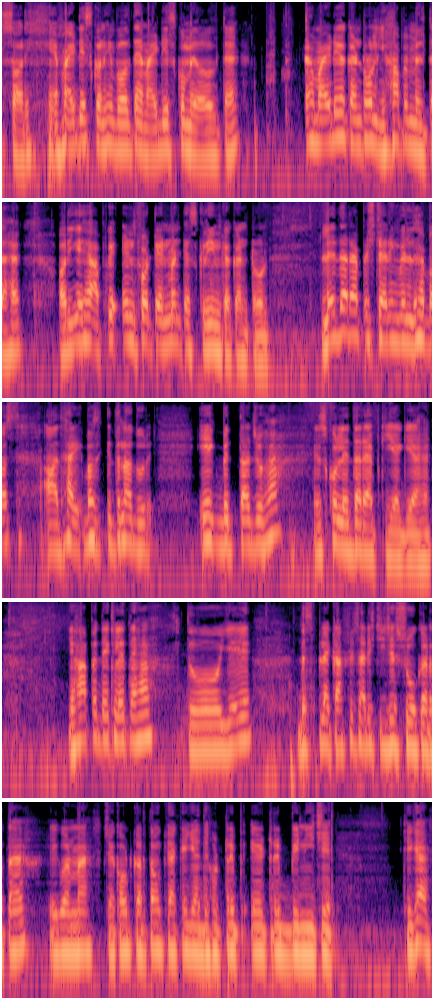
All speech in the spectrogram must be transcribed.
सॉरी एम आई को नहीं बोलते एम को बोलते हैं। एम का कंट्रोल यहाँ पे मिलता है और ये है आपके इन्फोटेनमेंट स्क्रीन का कंट्रोल लेदर ऐप स्टेयरिंग व्हील है, बस आधा बस इतना दूर। एक बित्ता जो है, इसको लेदर ऐप किया गया है। यहाँ पे देख लेते हैं। तो ये डिस्प्ले काफ़ी सारी चीज़ें शो करता है। एक बार मैं चेकआउट करता हूँ क्या क्या देखो ट्रिप ए ट्रिप भी नीचे। ठीक है?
